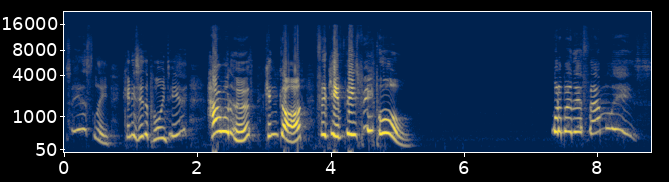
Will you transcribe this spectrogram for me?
Seriously, can you see the point here? How on earth can God forgive these people? What about their families?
